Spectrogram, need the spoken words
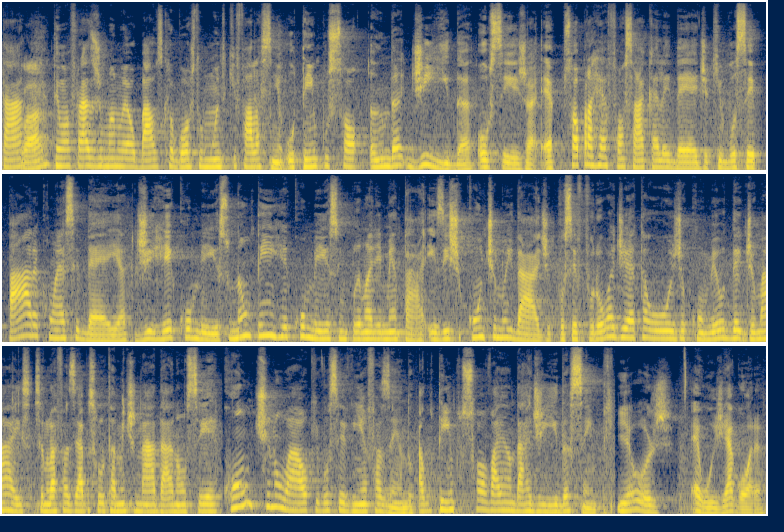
tá? Claro. Tem uma frase de Manuel Barros que eu gosto muito que fala assim: "O tempo só anda de ida". Ou seja, é só para reforçar aquela ideia de que você para com essa ideia de recomeço. Não tem recomeço em plano alimentar, existe continuidade. Você furou a dieta hoje, comeu demais, você não vai fazer absolutamente nada a não ser continuar o que você vinha fazendo. O tempo só vai andar de ida sempre. E é hoje. É hoje, é agora.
